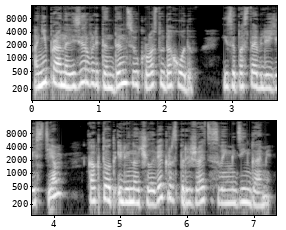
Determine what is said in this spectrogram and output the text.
они проанализировали тенденцию к росту доходов и сопоставили ее с тем, как тот или иной человек распоряжается своими деньгами.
